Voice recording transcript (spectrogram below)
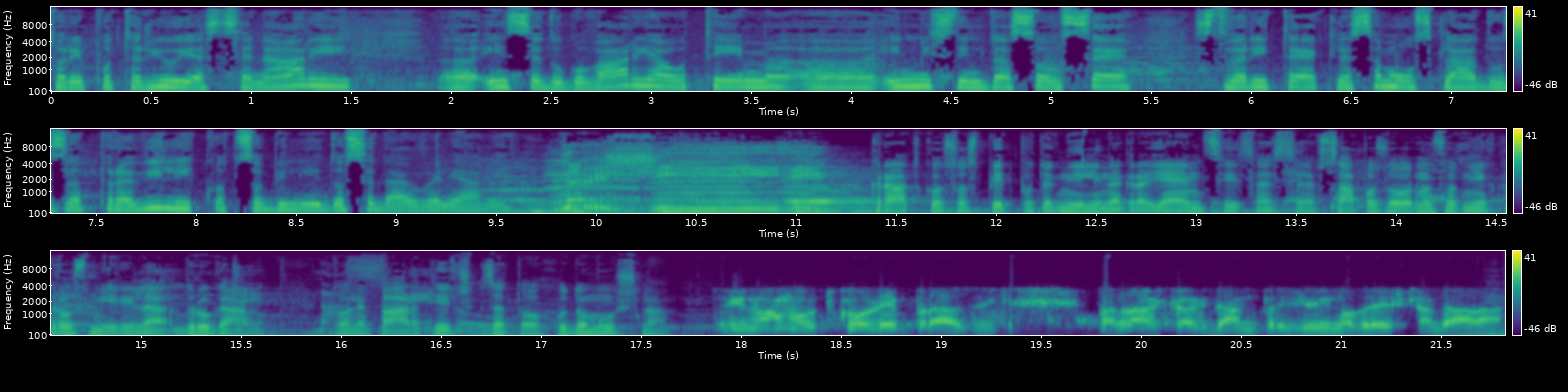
torej potrjuje scenarij eh, in se dogovarja o tem eh, in mislim, da so vse stvari tekle samo v skladu z pravili, kot so bili do sedaj v veljavi. Drži! Kratko so spet potegnili nagrajenci, saj se je vsa pozornost od njih preusmirila drugam. To ne partič, zato hudomušno. Imamo tako lep praznik, pa lahko kak dan preživimo brez škandala.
